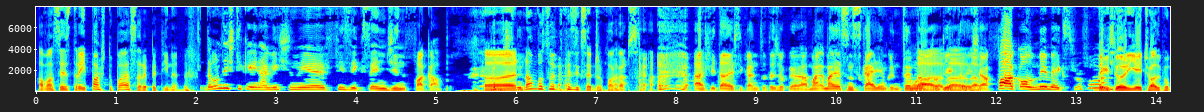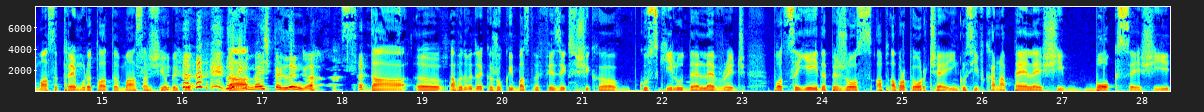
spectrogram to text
avansezi trei pași, după aia să pe tine. De unde știi că e inamic și nu e physics engine fuck up? Uh, n-am văzut Physics Engine fuck-ups. Ar fi tare, știi, ca în toate jocurile alea. Mai, mai ales în Skyrim, când tremură da, obiectele da, da, da. fuck all mimics! De câte ori iei ceva de pe masă, tremură toată masa și obiectele. nu da, când mergi pe lângă. da, uh, având în vedere că jocul e bazat pe physics și că cu skill-ul de leverage poți să iei de pe jos aproape orice, inclusiv canapele și boxe și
